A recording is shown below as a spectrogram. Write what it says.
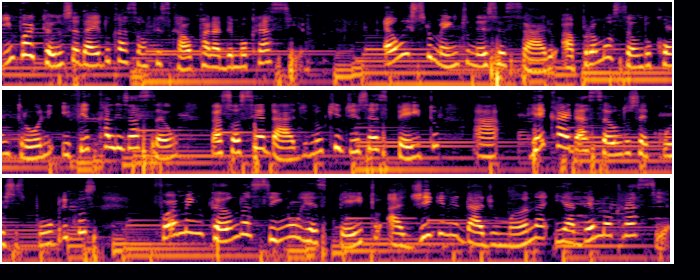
Importância da educação fiscal para a democracia. É um instrumento necessário à promoção do controle e fiscalização da sociedade no que diz respeito à recardação dos recursos públicos, fomentando assim o respeito à dignidade humana e à democracia.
